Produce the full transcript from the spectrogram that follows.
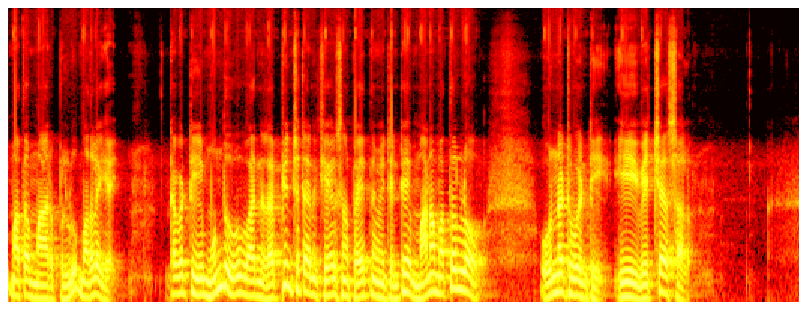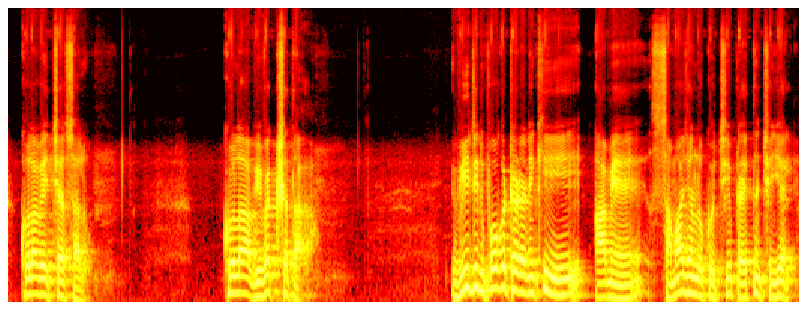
మత మార్పులు మొదలయ్యాయి. కాబట్టి ముందు వారిని రప్పించడానికి చేయాల్సిన ప్రయత్నం ఏంటంటే మన మతంలో ఉన్నటువంటి ఈ వ్యత్యాసాలు కుల వ్యత్యాసాలు కుల వివక్షత వీటిని పోగొట్టడానికి ఆమె సమాజంలోకి వచ్చి ప్రయత్నం చేయాలి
